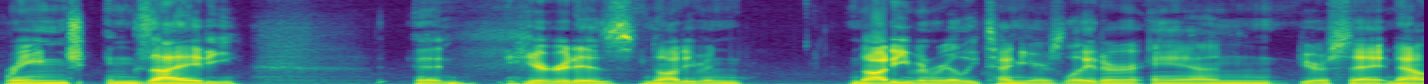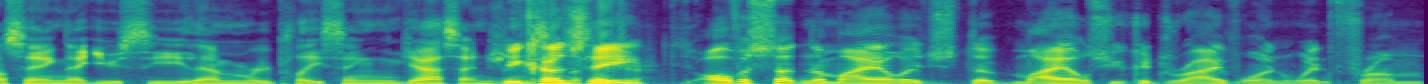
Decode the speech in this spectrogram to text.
Range anxiety, and here it is. Not even not even really 10 years later and you're saying now saying that you see them replacing gas engines in because the they future. all of a sudden the mileage the miles you could drive one went from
